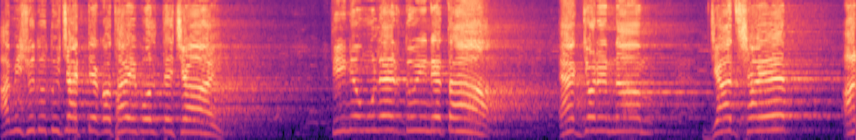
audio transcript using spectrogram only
আমি শুধু দু চারটে কথাই বলতে চাই। তৃণমূলের দুই নেতা, একজনের নাম জাজ সাহেব আর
